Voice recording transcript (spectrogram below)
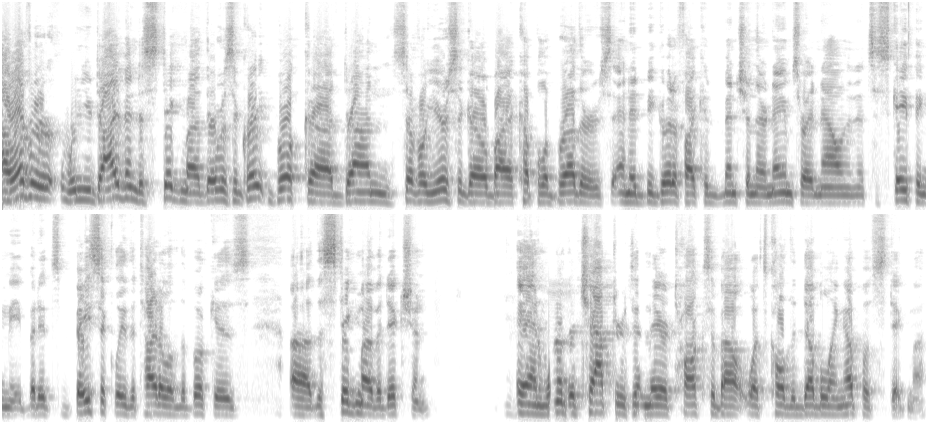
However, when you dive into stigma, there was a great book uh, done several years ago by a couple of brothers, and it'd be good if I could mention their names right now, and it's escaping me. But it's basically the title of the book is uh, The Stigma of Addiction. And one of the chapters in there talks about what's called the doubling up of stigma.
